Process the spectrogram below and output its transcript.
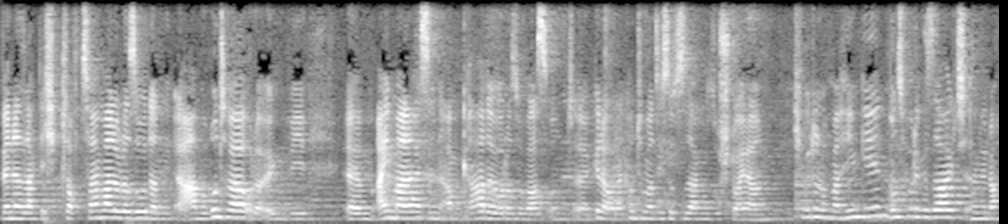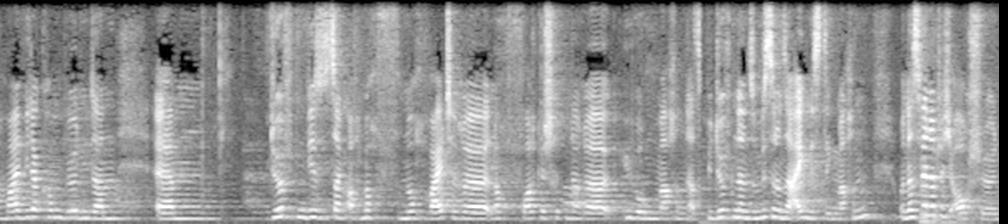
Wenn er sagt, ich klopfe zweimal oder so, dann Arme runter oder irgendwie ähm, einmal heißt den Arm gerade oder sowas. Und äh, genau, da konnte man sich sozusagen so steuern. Ich würde nochmal hingehen. Uns wurde gesagt, wenn wir nochmal wiederkommen würden, dann ähm, dürften wir sozusagen auch noch, noch weitere, noch fortgeschrittenere Übungen machen. Also wir dürften dann so ein bisschen unser eigenes Ding machen. Und das wäre natürlich auch schön.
